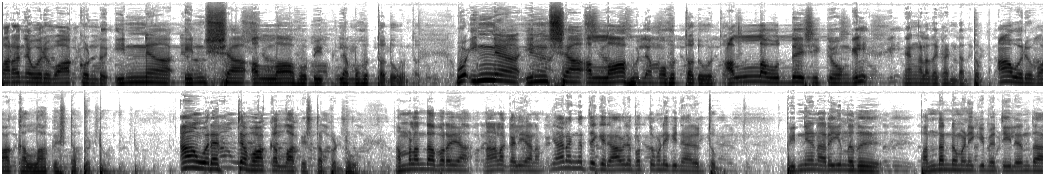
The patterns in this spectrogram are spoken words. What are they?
പറഞ്ഞ ഒരു വാക്കുണ്ട് ഇന്ന ഇൻഷാ അള്ളാഹു ഇന്ന ഇൻഷാ അള്ളാഹു ലമുഹ്തദൂൻ അല്ല ഉദ്ദേശിക്കുമെങ്കിൽ അത് കണ്ടെത്തും. ആ ഒരു വാക്ക് അള്ളാഹ്ക്ക് ഇഷ്ടപ്പെട്ടു. ആ ഒരൊറ്റ വാക്ക് അള്ളാഹ്ക്ക് ഇഷ്ടപ്പെട്ടു. നമ്മൾ എന്താ പറയാ? നാളെ കല്യാണം. ഞാൻ അങ്ങത്തേക്ക് രാവിലെ പത്ത് മണിക്ക് ഞാൻ എത്തും പിന്നെയാണ് അറിയുന്നത് പന്ത്രണ്ട് മണിക്കും എത്തിയില്ല എന്താ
